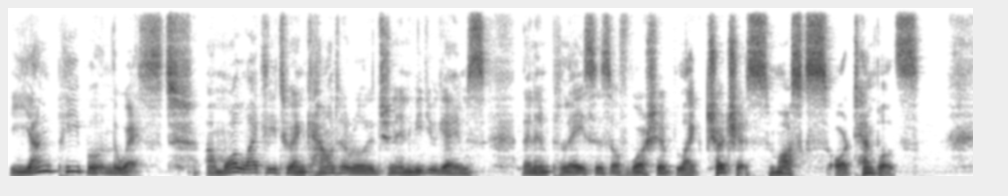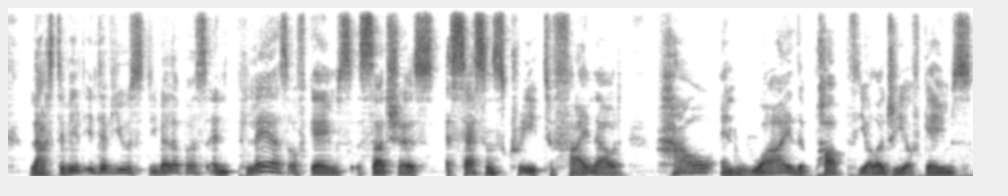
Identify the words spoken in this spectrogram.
Young people in the West are more likely to encounter religion in video games than in places of worship like churches, mosques, or temples. Lars de Wildt interviews developers and players of games such as Assassin's Creed to find out how and why the pop theology of games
